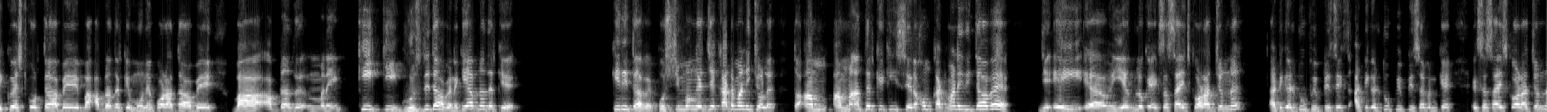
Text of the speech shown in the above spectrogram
রিকোয়েস্ট করতে হবে বা আপনাদেরকে মনে পড়াতে হবে বা আপনাদের মানে কি কি ঘুষ দিতে হবে নাকি আপনাদেরকে? কি দিতে হবে? পশ্চিমবঙ্গের যে কাটমানি চলে, তো আমাদেরকে কি সেরকম কাটমানি দিতে হবে? যে এই ইয়েগুলোকে এক্সারসাইজ করার জন্য article two fifty six article two fifty seven কে এক্সারসাইজ করার জন্য,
